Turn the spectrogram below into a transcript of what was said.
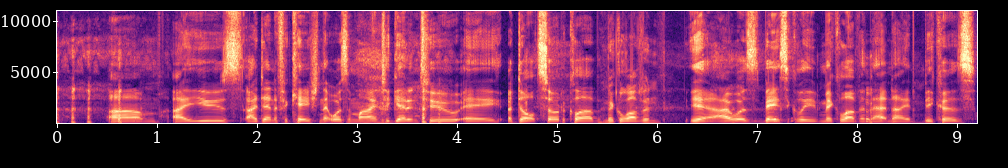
um, I used identification that wasn't mine to get into a adult soda club. McLovin. Yeah, I was basically McLovin that night because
